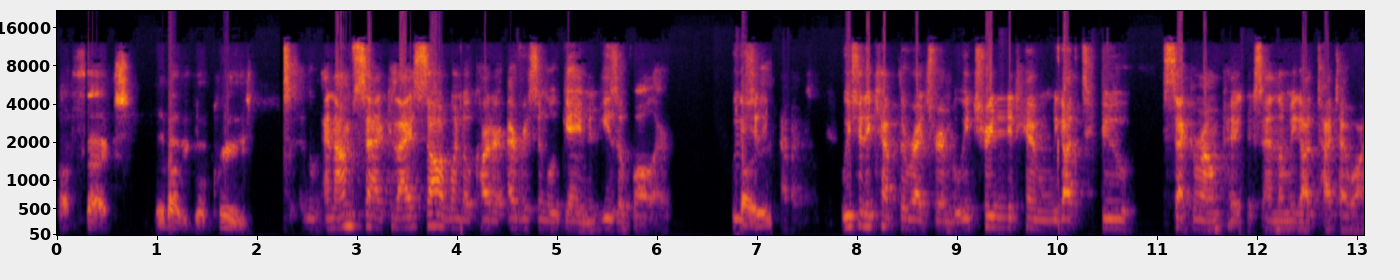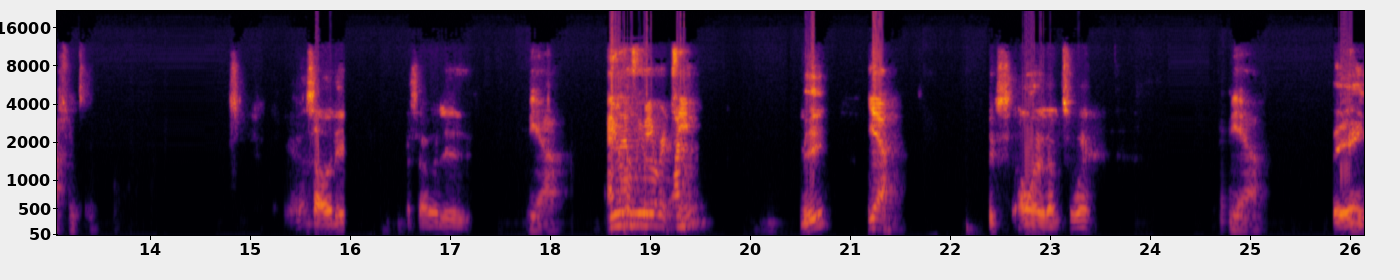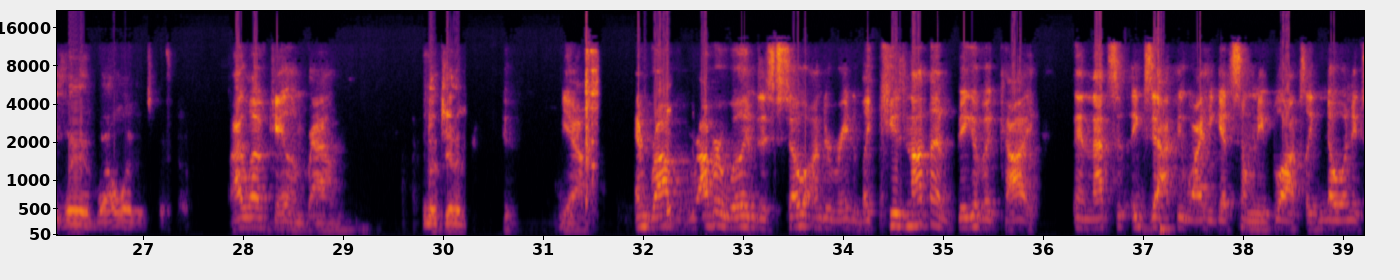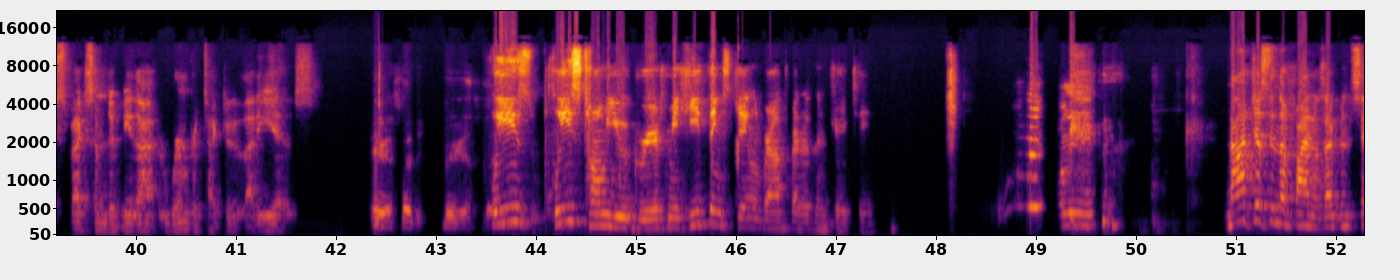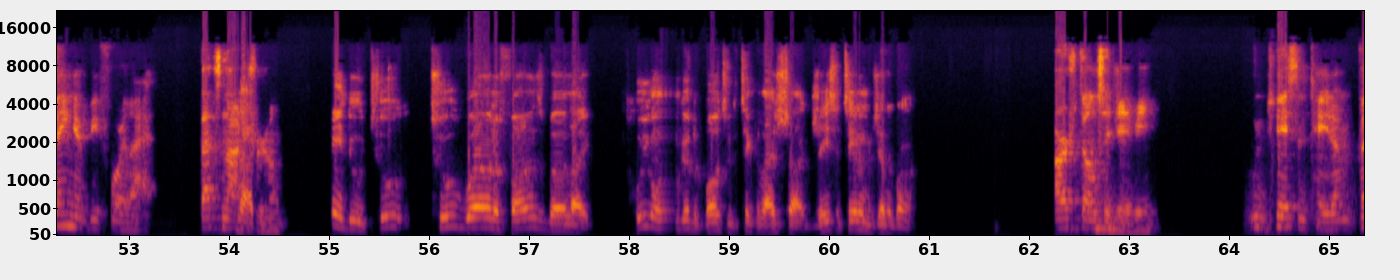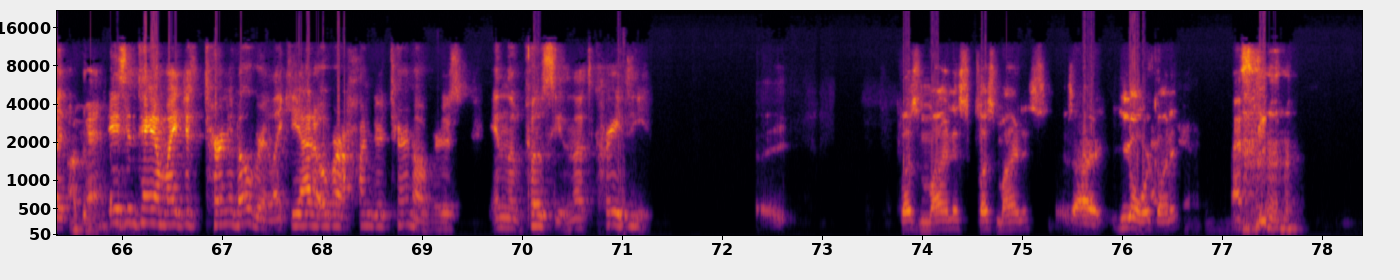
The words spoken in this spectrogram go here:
Uh, facts. They about to go crazy. And I'm sad because I saw Wendell Carter every single game, and he's a baller. We oh, should have kept, we should have kept the Reds for him, but we traded him. We got two second round picks, and then we got Ty Ty Washington. Yeah, that's how it is. That's how it is. Yeah. And you have a favorite team? Me? Yeah. I wanted them to win. Yeah. They ain't winning, but I wanted them to win. Though. I love Jaylen Brown. You know Jaylen? Yeah. And Rob Robert Williams is so underrated. Like he's not that big of a guy. And that's exactly why he gets so many blocks. Like no one expects him to be that rim protector that he is. Very athletic. Very athletic. Please, please tell me you agree with me. He thinks Jaylen Brown's better than JT. What? I mean Not just in the finals. I've been saying it before that. That's not nah, true. Can't do too too well in the finals, but like, who you gonna give the ball to to take the last shot? Jayson Tatum or Jaylen Brown? Our stone to JB. Jayson Tatum, but okay. Jayson Tatum might just turn it over. Like he had over hundred turnovers in the postseason. That's crazy. Hey. Plus minus, plus minus. It's all right. He gonna work on it.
